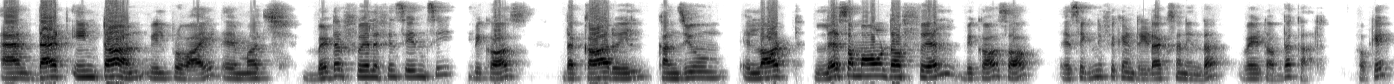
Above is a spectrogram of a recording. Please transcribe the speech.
And that in turn will provide a much better fuel efficiency because the car will consume a lot less amount of fuel because of a significant reduction in the weight of the car okay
